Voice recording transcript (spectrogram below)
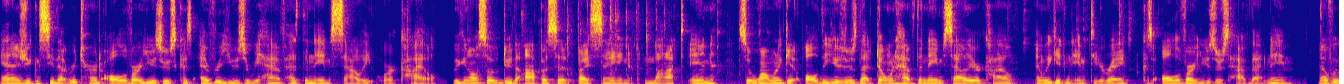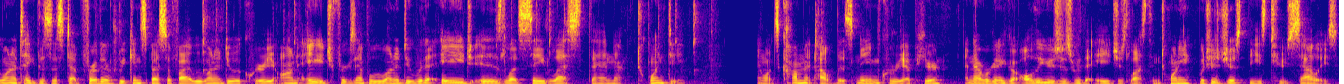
and as you can see, that returned all of our users because every user we have has the name Sally or Kyle. We can also do the opposite by saying not in. So I want to get all the users that don't have the name Sally or Kyle, and we get an empty array because all of our users have that name. Now, if we want to take this a step further, we can specify we want to do a query on age. For example, we want to do where the age is, let's say, less than 20. And let's comment out this name query up here. And now we're going to get all the users where the age is less than 20, which is just these two Sallys.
